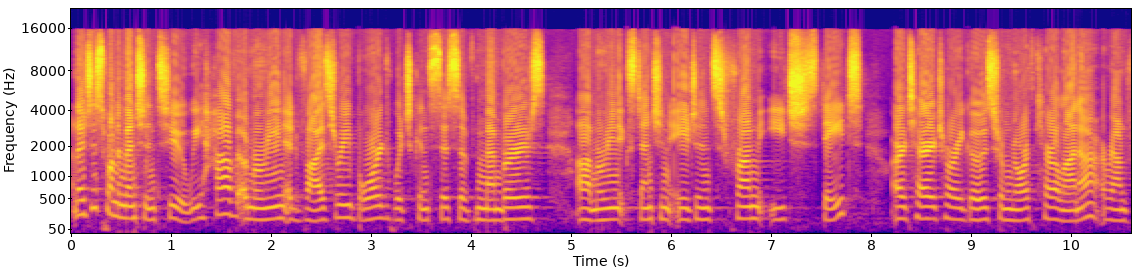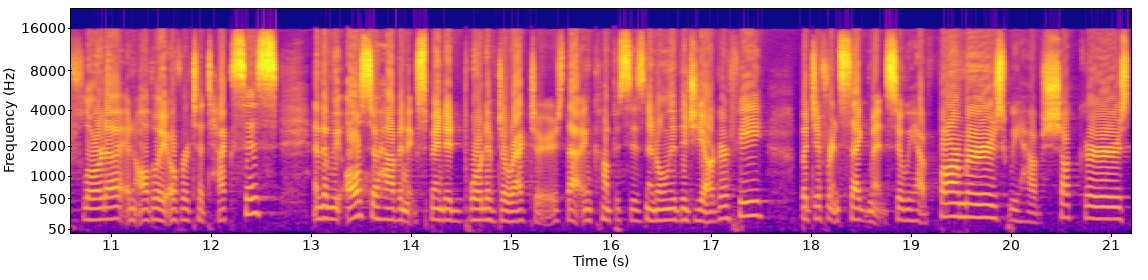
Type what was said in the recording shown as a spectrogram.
And I just want to mention, too, we have a Marine Advisory Board, which consists of members, uh, marine extension agents from each state our territory goes from North Carolina around Florida and all the way over to Texas. And then we also have an expanded board of directors that encompasses not only the geography, but different segments. So we have farmers, we have shuckers,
